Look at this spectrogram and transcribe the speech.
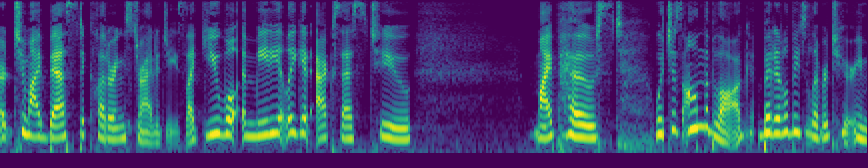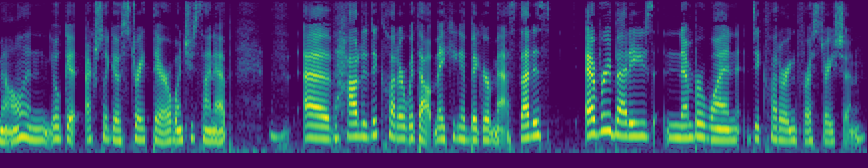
or to my best decluttering strategies. Like you will immediately get access to my post, which is on the blog, but it'll be delivered to your email and you'll get actually go straight there once you sign up of how to declutter without making a bigger mess. That is everybody's number one decluttering frustration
